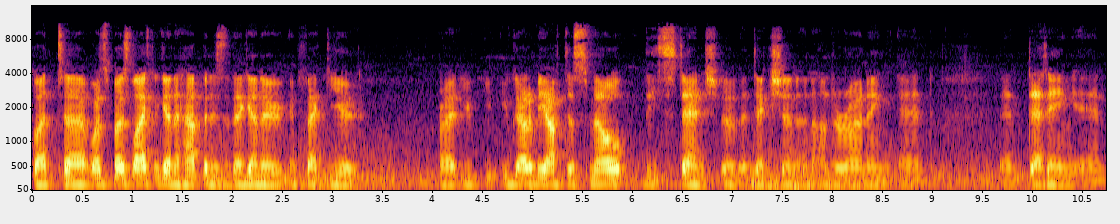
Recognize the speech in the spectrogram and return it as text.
But uh, what's most likely going to happen is that they're going to infect you right? You, you, have got to be able to smell the stench of addiction and under earning and, and debting and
